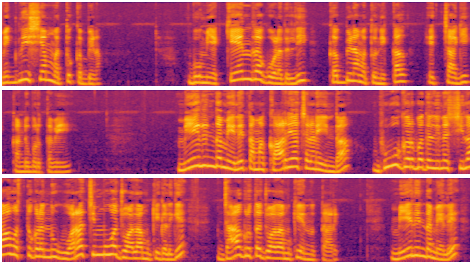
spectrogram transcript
ಮೆಗ್ನೀಷಿಯಂ ಮತ್ತು ಕಬ್ಬಿಣ. ಭೂಮಿಯ ಕೇಂದ್ರಗೋಳದಲ್ಲಿ ಕಬ್ಬಿಣ ಮತ್ತು ನಿಕ್ಕಲ್ ಹೆಚ್ಚಾಗಿ ಕಂಡುಬರುತ್ತವೆ. ಮೇಲಿಂದ ಮೇಲೆ ತಮ್ಮ ಕಾರ್ಯಾಚರಣೆಯಿಂದ ಭೂಗರ್ಭದಲ್ಲಿನ ಶಿಲಾವಸ್ತುಗಳನ್ನು ಹೊರಚಿಮ್ಮುವ ಜ್ವಾಲಾಮುಖಿಗಳಿಗೆ ಜಾಗೃತ ಜ್ವಾಲಾಮುಖಿ ಎನ್ನುತ್ತಾರೆ. ಮೇಲಿಂದ ಮೇಲೆ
